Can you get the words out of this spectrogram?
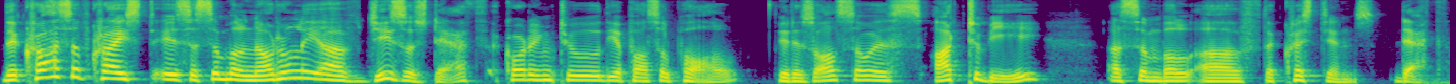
The cross of Christ is a symbol not only of Jesus' death, according to the Apostle Paul, it is also is, ought to be a symbol of the Christian's death.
